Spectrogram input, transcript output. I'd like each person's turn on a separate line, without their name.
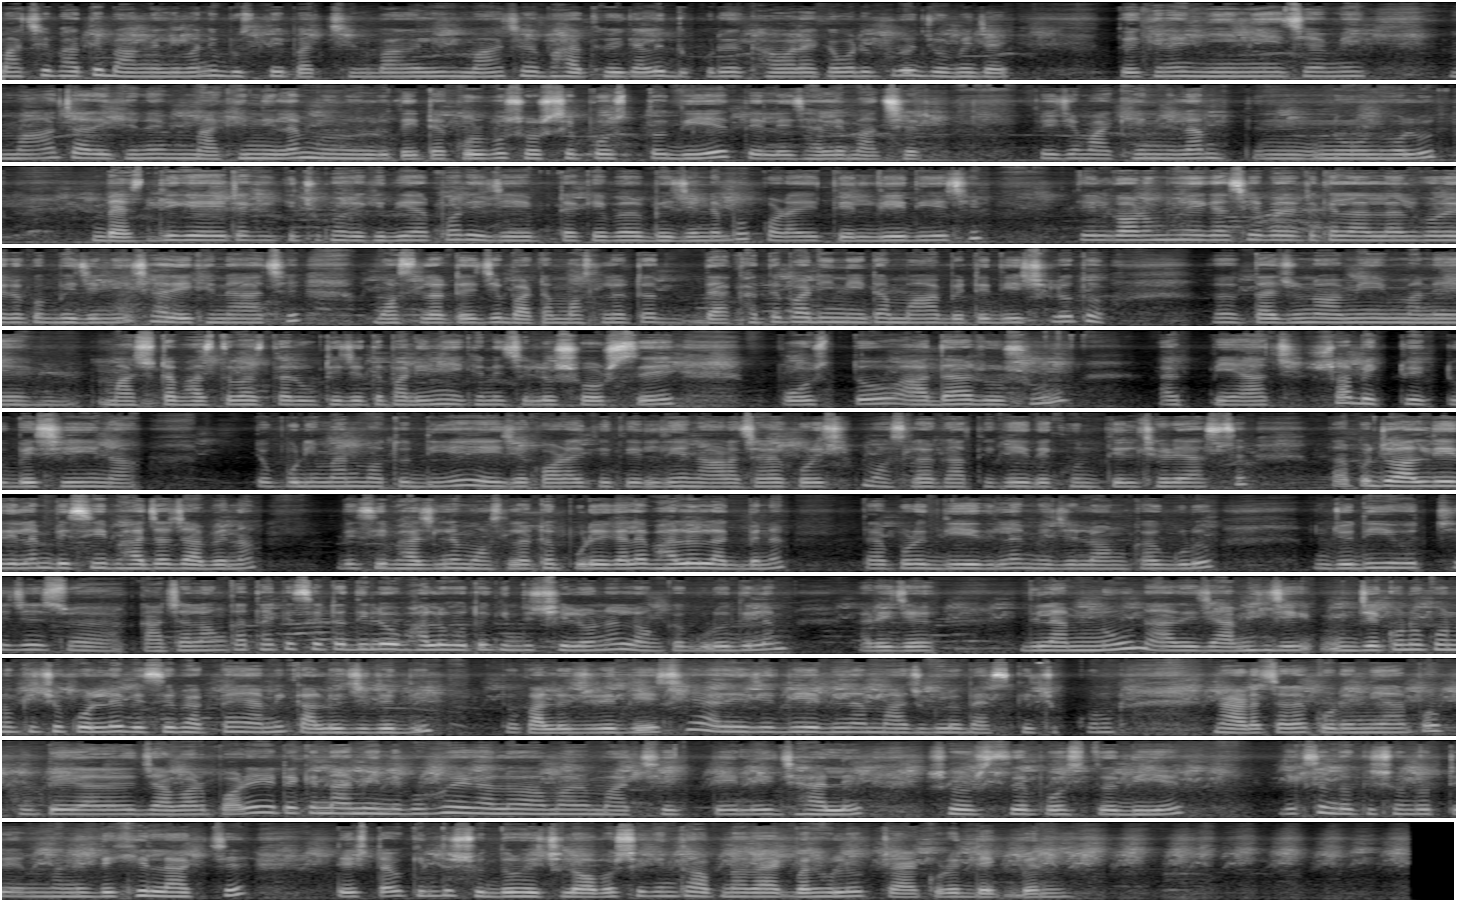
মাছে ভাতে বাঙালি মানে বুঝতেই পারছেন। বাঙালির মাছ আর ভাত হয়ে গেলে দুপুরের খাবার একেবারে পুরো জমে যায়। তো এখানে নিয়ে নিয়েছি আমি মাছ আর এখানে মাখিয়ে নিলাম নুন, হলুদ। এটা করব সর্ষে পোস্ত দিয়ে তেলে ঝালে মাছের। তো এই যে মাখিয়ে নিলাম নুন, হলুদ। ব্যাস দিকে এটাকে কিছুক্ষণ রেখে দেওয়ার পর এই যে এটাকে এবার ভেজে নেব। কড়াইয়ে তেল দিয়ে দিয়েছি। তেল গরম হয়ে গেছে, এবার এটাকে লাল লাল করে এরকম ভেজে নিয়েছি। আর এখানে আছে মশলাটা যে বাটা মশলাটা দেখাতে পারিনি, এটা মা বেটে দিয়েছিল তো। তাই জন্য আমি মানে মাছটা ভাজতে ভাজতে আর উঠে যেতে পারিনি। এখানে ছিল সর্ষে, পোস্ত, আদা, রসুন আর পেঁয়াজ, সব একটু একটু বেশি না তো পরিমাণ মতো দিয়ে এই যে কড়াইতে তেল দিয়ে নাড়াচাড়া করেছি। মশলার গা থেকেই দেখুন তেল ছেড়ে আসছে। তারপর জল দিয়ে দিলাম, বেশি ভাজা যাবে না। বেশি ভাজলে মশলাটা পুড়ে গেলে ভালো লাগবে না। তারপরে দিয়ে দিলাম এই যে লঙ্কা গুঁড়ো। যদি হচ্ছে যে কাঁচা লঙ্কা থাকে সেটা দিলেও ভালো হতো, কিন্তু ছিল না। লঙ্কা গুঁড়ো দিলাম আর এই যে দিলাম নুন, আর এই যে আমি যে যে কোনো কোনো কিছু করলে বেশিরভাগটাই আমি কালো জিরে দিই। তো কালো জিরে দিয়েছি, আর এই যে দিয়ে দিলাম মাছগুলো ব্যাস কিছুক্ষণ নাড়াচাড়া করে নেওয়ার পর ফুটে যাওয়ার পরে এটাকে নামিয়ে নেব। হয়ে গেল আমার মাছের তেলে ঝালে সর্ষে পোস্ত দিয়ে। দেখছেন তো কি সুন্দর মানে দেখে লাগছে। টেস্টটাও কিন্তু সুন্দর হয়েছিল। অবশ্যই কিন্তু আপনারা একবার হলেও ট্রাই করে দেখবেন।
